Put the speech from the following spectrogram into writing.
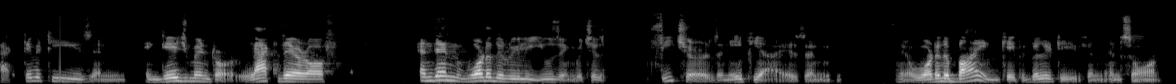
activities and engagement or lack thereof. And then what are they really using which is features and apis and you know what are the buying capabilities and, and so on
